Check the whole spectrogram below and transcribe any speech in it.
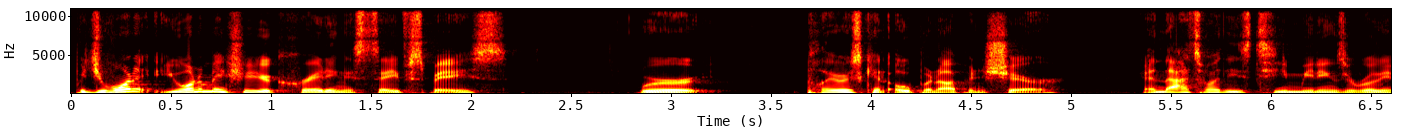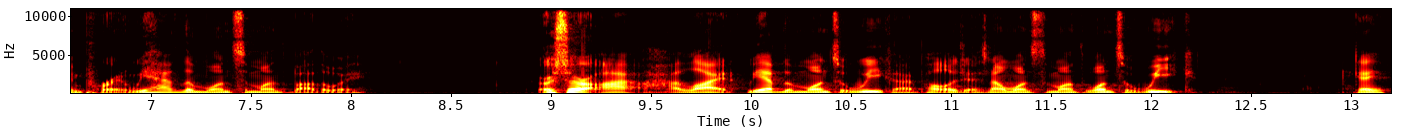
But you want to you want to make sure you're creating a safe space where players can open up and share. And that's why these team meetings are really important. We have them once a month, by the way. Or sorry, I, I lied. We have them once a week. I apologize. Not once a month, once a week. Okay.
